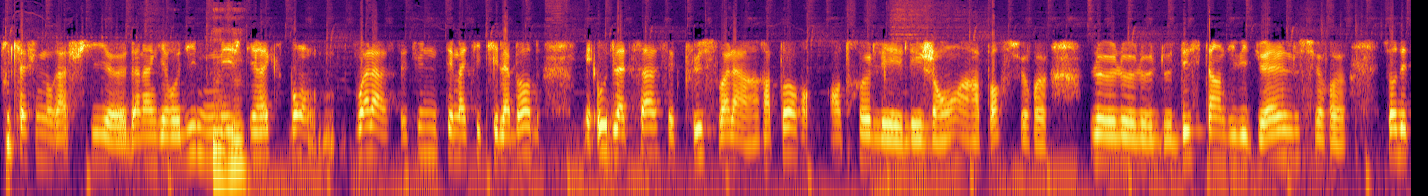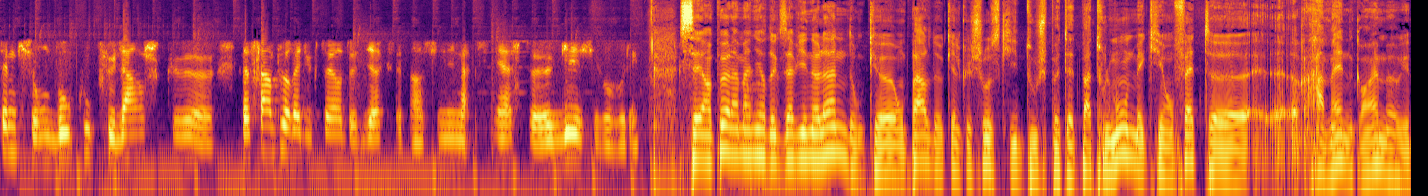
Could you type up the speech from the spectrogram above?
toute la filmographie euh, d'Alain Guéraudy, mais Mhm. je dirais que bon, voilà, c'est une thématique qu'il aborde, mais au-delà de ça, c'est plus voilà un rapport entre les, gens, un rapport sur euh, le, destin individuel, sur euh, sur des thèmes qui sont beaucoup plus larges que euh, ça serait un peu réducteur de dire que c'est un cinéaste gay, si vous voulez. C'est un peu à la manière de Xavier Nolan, donc on parle de quelque chose qui touche peut-être pas tout le monde, mais qui en fait ramène quand même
